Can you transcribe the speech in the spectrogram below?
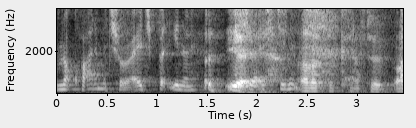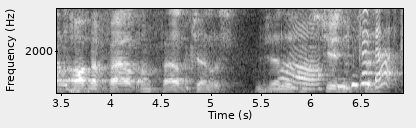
not quite a mature age, but you know, Yeah. mature age student. I don't have to. I I'm, was- I'm a failed. I'm failed journalist. Journalism Oh, student. you can go so- back.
